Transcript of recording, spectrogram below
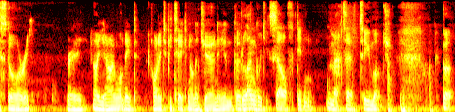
the story. Really, oh, you know, I wanted I wanted to be taken on a journey, and the language itself didn't matter too much. But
